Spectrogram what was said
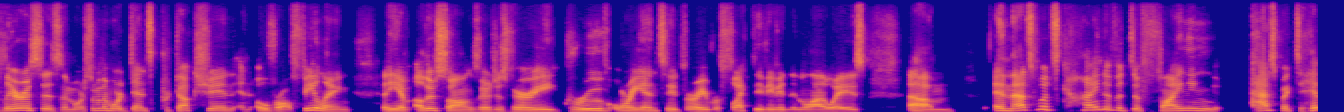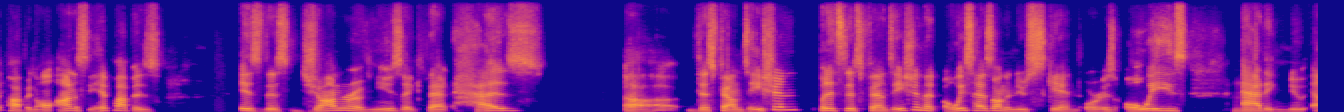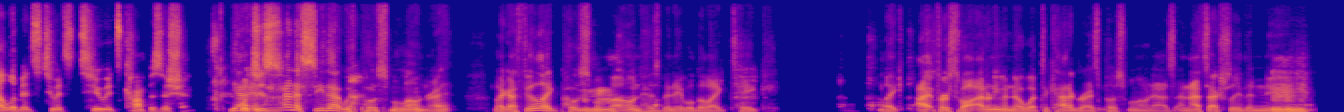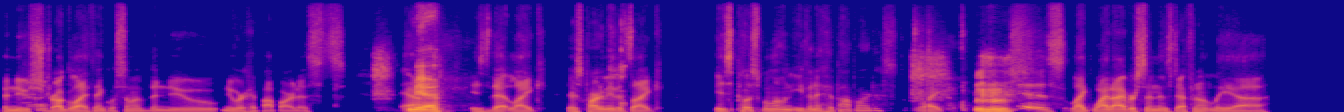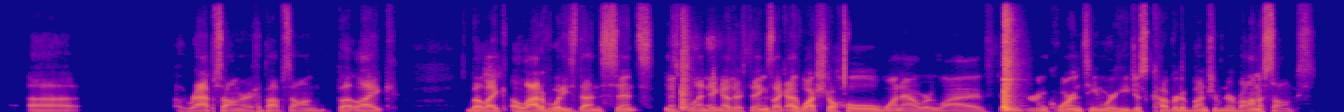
lyricism or some of the more dense production and overall feeling. And you have other songs that are just very groove oriented, very reflective, even in a lot of ways. Um, and that's what's kind of a defining aspect to hip hop. In all honesty, hip hop is is this genre of music that has uh, this foundation, but it's this foundation that always has on a new skin or is always Mm. adding new elements to its to its composition. yeah which is- kind of see that with post malone right like i feel like post Mhm. malone has been able to like take like i first of all i don't even know what to categorize post malone as and that's actually the new the new struggle i think with some of the new newer hip-hop artists um, Yeah. is that like there's part of me that's like is post malone even a hip-hop artist like hmm is like White Iverson is definitely a a, a rap song or a hip hop song, but like but like a lot of what he's done since is blending other things. Like I watched a whole one hour live thing during quarantine where he just covered a bunch of Nirvana songs.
